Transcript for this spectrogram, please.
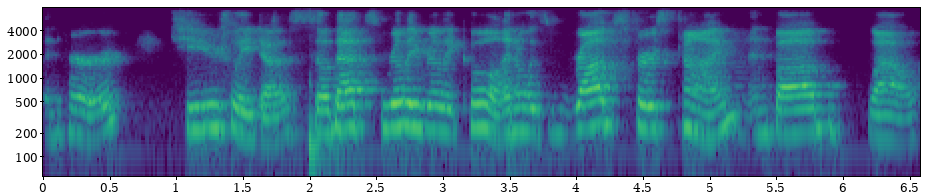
than her. She usually does. So that's really, really cool. And it was Rob's first time. And Bob, wow,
